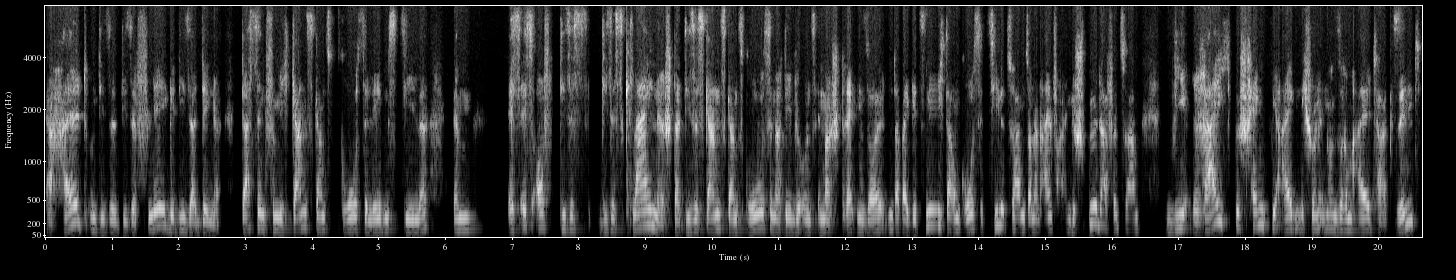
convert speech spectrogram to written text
Erhalt und diese, diese Pflege dieser Dinge. Das sind für mich ganz, ganz große Lebensziele. Ähm, es ist oft dieses, dieses Kleine statt dieses ganz, ganz Große, nach dem wir uns immer strecken sollten. Dabei geht es nicht darum, große Ziele zu haben, sondern einfach ein Gespür dafür zu haben, wie reich beschenkt wir eigentlich schon in unserem Alltag sind.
